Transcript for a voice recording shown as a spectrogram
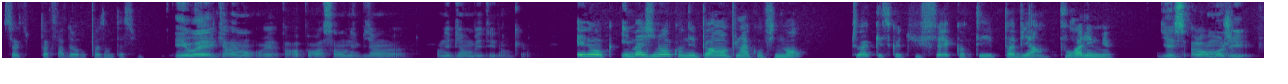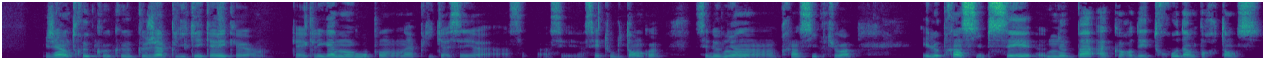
Ça, tu peux pas faire de représentation. Et ouais, carrément, ouais, par rapport à ça, on est bien, euh, on est bien embêté, donc. Euh. Et donc, imaginons qu'on n'est pas en plein confinement. Toi, qu'est-ce que tu fais quand t'es pas bien pour aller mieux? Yes, alors moi, j'ai, j'ai un truc que, que, j'applique et qu'avec, euh, qu'avec les gars de mon groupe, on, applique assez, assez, assez, tout le temps, quoi. C'est devenu un principe, tu vois. Et le principe, c'est ne pas accorder trop d'importance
